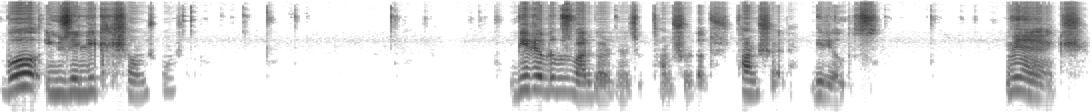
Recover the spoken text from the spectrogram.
Bu 152 kişi olmuş. Bir yıldız var gördüğünüz gibi. Tam şurada dur. Tam şöyle. Bir yıldız. Mük.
